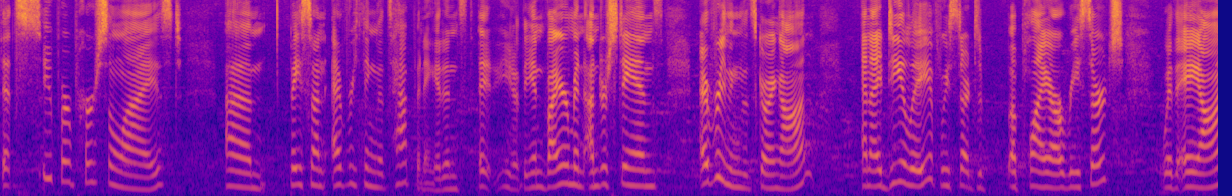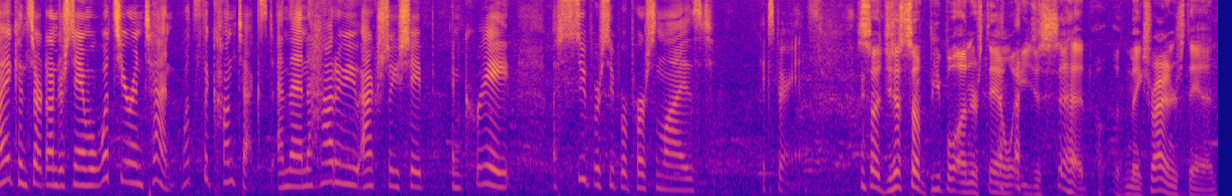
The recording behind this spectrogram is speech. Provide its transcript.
that's super personalized. Um, based on everything that's happening, it, it, you know the environment understands everything that's going on, and ideally, if we start to apply our research, with AI can start to understand well what's your intent? What's the context? And then how do you actually shape and create a super super personalized experience? So just so people understand what you just said make sure i understand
